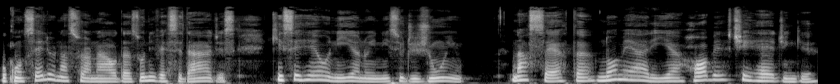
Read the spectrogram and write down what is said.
O Conselho Nacional das Universidades, que se reunia no início de junho, na certa nomearia Robert Hedinger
